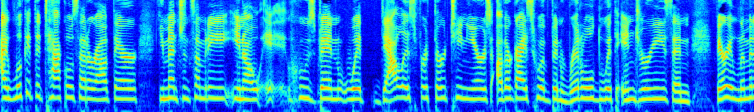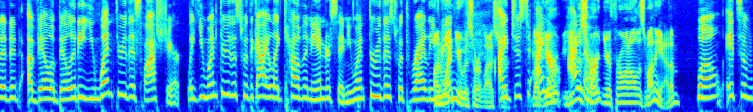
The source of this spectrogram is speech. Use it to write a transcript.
I look at the tackles that are out there. You mentioned somebody, you know, who's been with Dallas for 13 years, other guys who have been riddled with injuries and very limited availability. You went through this last year. Like you went through this with a guy like Calvin Anderson. You went through this with Riley Onwenu was hurt last year. I just like I know, he was hurt and you're throwing all this money at him. Well, it's a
